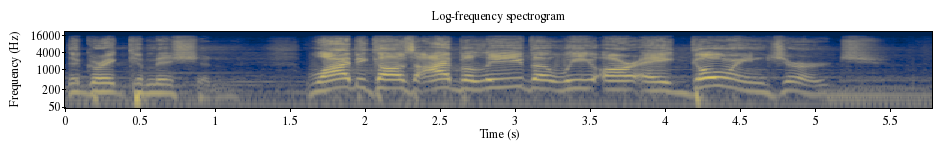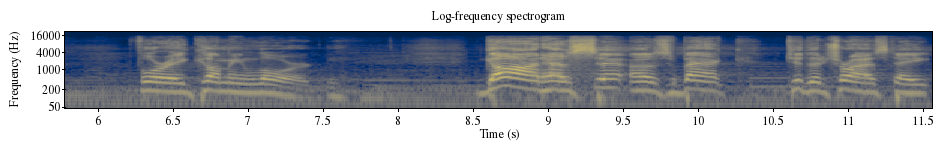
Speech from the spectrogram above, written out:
the Great Commission. Why? Because I believe that we are a going church for a coming Lord. God has sent us back to the tri state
